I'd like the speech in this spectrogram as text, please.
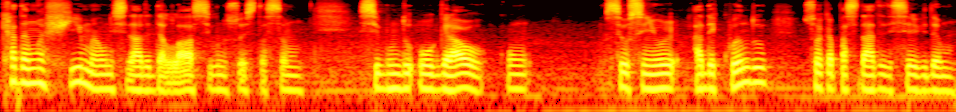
Cada um afirma a unicidade de Allah segundo sua estação, segundo o grau com seu Senhor, adequando sua capacidade de servidão.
